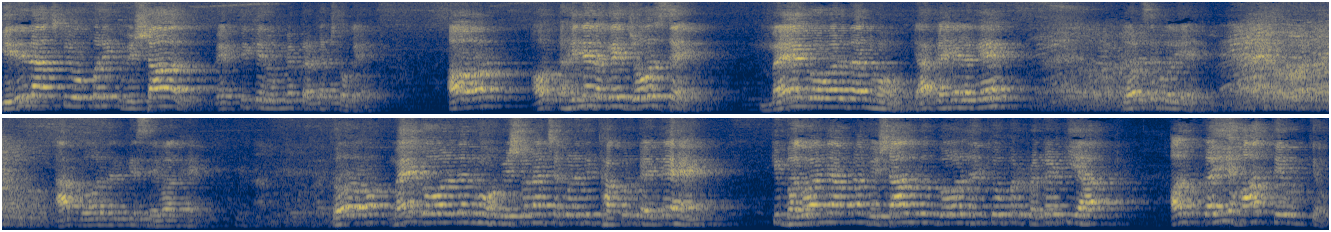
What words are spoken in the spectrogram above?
गिरिराज के ऊपर एक विशाल व्यक्ति के रूप में प्रकट हो गए। और और कहने लगे ज़ोर से, मैं गोवर्धन हूँ। क्या कहने लगे? ज़ोर से बोलिए। आप गोवर्धन के सेवक हैं। तो मैं गोवर्धन हूँ। विश्वनाथ चक्रवर्ती ठाकुर कहते हैं कि भगवान ने अपना विशाल रूप गोवर्धन के ऊपर प्रकट किया और कई हाथ थे उनके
